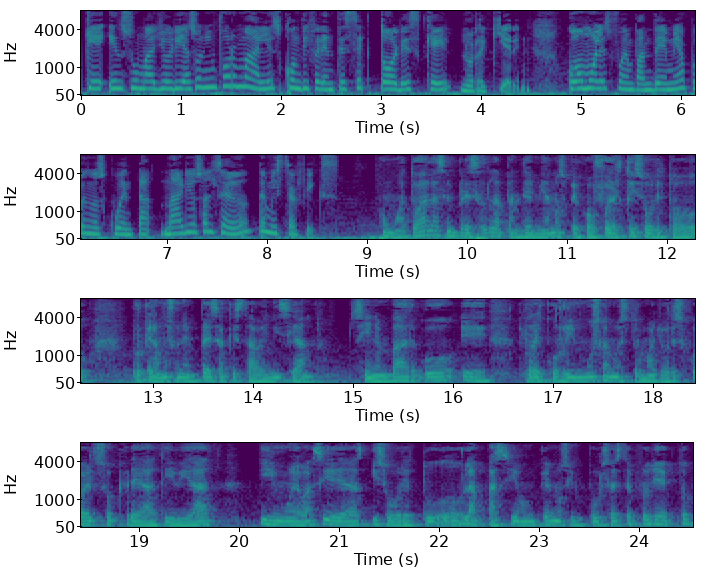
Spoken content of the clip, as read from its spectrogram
que en su mayoría son informales con diferentes sectores que lo requieren. ¿Cómo les fue en pandemia? Pues nos cuenta Mario Salcedo de Mr. Fix. Como a todas las empresas, la pandemia nos pegó fuerte y sobre todo porque éramos una empresa que estaba iniciando. Sin embargo, eh, recurrimos a nuestro mayor esfuerzo, creatividad y nuevas ideas y sobre todo la pasión que nos impulsa este proyecto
